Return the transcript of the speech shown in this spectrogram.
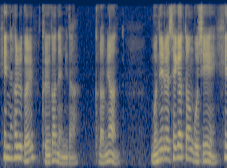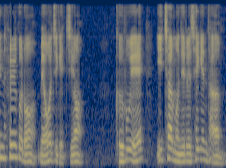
흰 흙을 긁어냅니다. 그러면 무늬를 새겼던 곳이 흰 흙으로 메워지겠지요. 그 후에 2차 무늬를 새긴 다음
